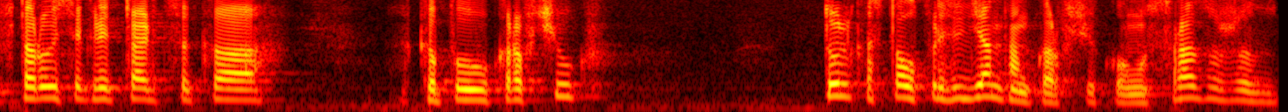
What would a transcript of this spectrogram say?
второй секретарь ЦК КПУ Кравчук, только стал президентом Кравчуком, сразу же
